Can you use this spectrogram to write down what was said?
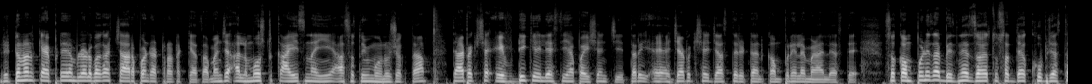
रिटर्न ऑन कॅपिटल एम्प्लॉयड बघा चार पॉईंट अठरा टक्क्याचा. म्हणजे ऑलमोस्ट काहीच नाही आहे असं तुम्ही म्हणू शकता. त्यापेक्षा एफ डी केली असती ह्या पैशांची तर ह्याच्यापेक्षा जास्त रिटर्न कंपनीला मिळाले असते. सो कंपनीचा बिझनेस जो आहे तो सध्या खूप जास्त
